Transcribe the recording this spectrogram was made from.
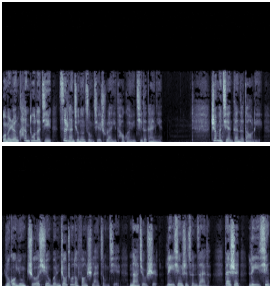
我们人看多了鸡，自然就能总结出来一套关于鸡的概念。这么简单的道理，如果用哲学文绉绉的方式来总结，那就是理性是存在的，但是理性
